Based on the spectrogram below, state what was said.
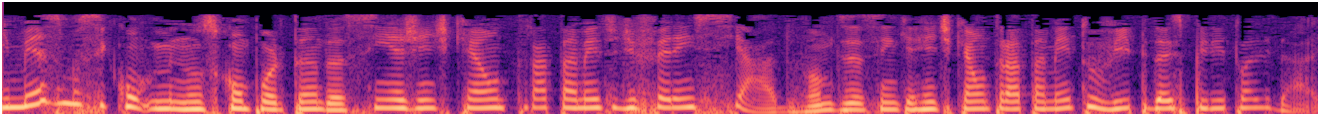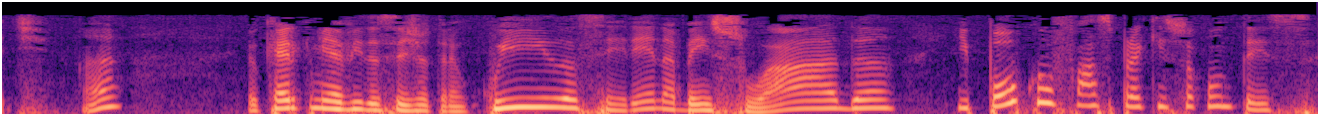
e mesmo se nos comportando assim, a gente quer um tratamento diferenciado. Vamos dizer assim que a gente quer um tratamento VIP da espiritualidade. Né? Eu quero que minha vida seja tranquila, serena, abençoada, e pouco eu faço para que isso aconteça.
